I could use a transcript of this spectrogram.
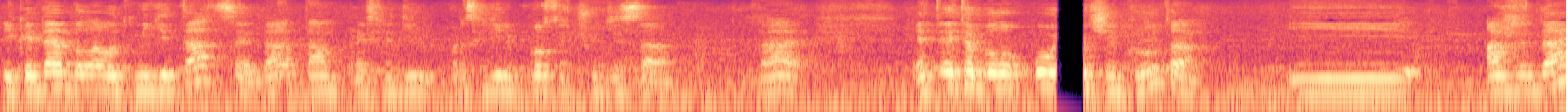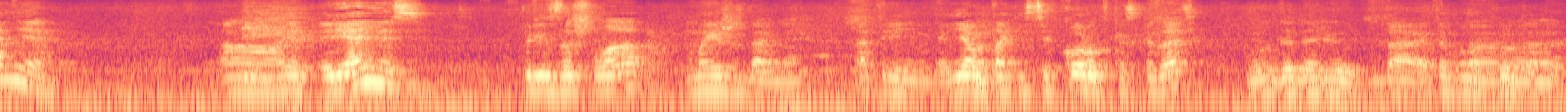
И когда была вот медитация, да, там происходили, происходили просто чудеса. Да. Это, это было очень круто. И ожидание, а, нет, реальность превзошла мои ожидания от тренинга. Я вот так, если коротко сказать, Благодарю. да, это было круто. А,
